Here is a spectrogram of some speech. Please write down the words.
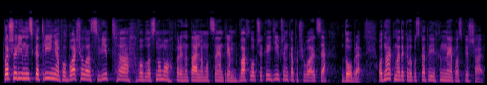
Перша рівненська трійня побачила світ в обласному перинатальному центрі. Два хлопчики і дівчинка почуваються добре. Однак медики випускати їх не поспішають.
